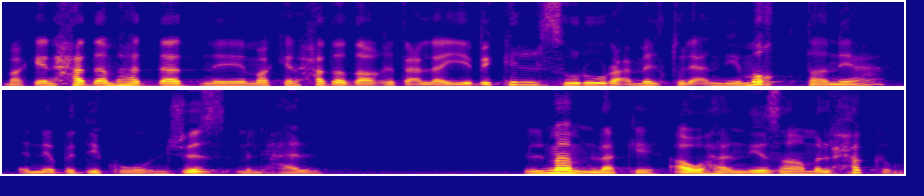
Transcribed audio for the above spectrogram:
ما كان حدا مهددني ما كان حدا ضاغط علي. بكل سرور عملته لأني مقتنع أني بدي أكون جزء من هال المملكة أو هالنظام الحكم.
